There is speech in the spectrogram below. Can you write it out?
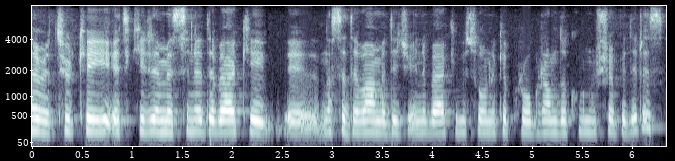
Evet, Türkiye'yi etkilemesine de belki e, nasıl devam edeceğini belki bir sonraki programda konuşabiliriz.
